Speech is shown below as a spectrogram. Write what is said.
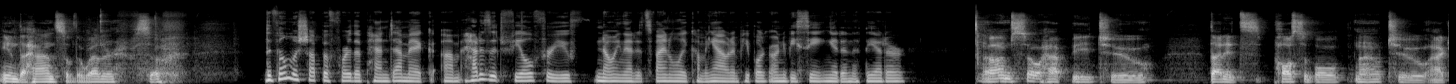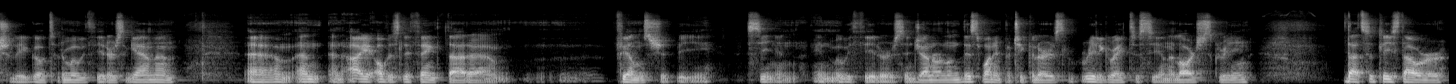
in the hands of the weather so the film was shot before the pandemic. Um, how does it feel for you knowing that it's finally coming out and people are going to be seeing it in the theater? I'm so happy to that it's possible now to actually go to the movie theaters again, and um, and and I obviously think that um, films should be seen in in movie theaters in general, and this one in particular is really great to see on a large screen. That's at least our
